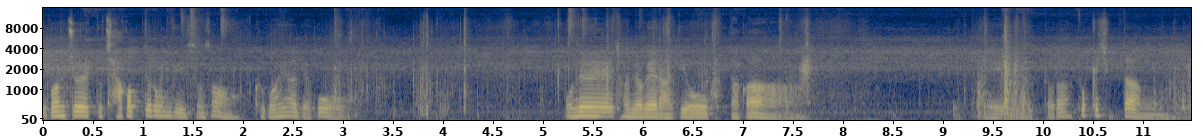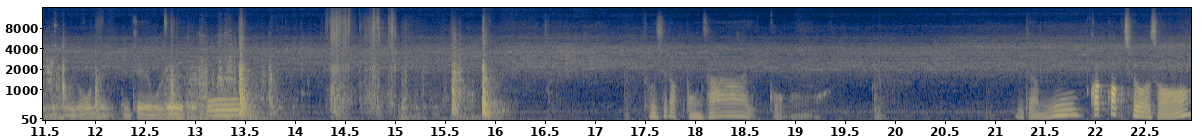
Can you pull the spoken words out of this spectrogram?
이번 주에 또 작업 들어온 게 있어서 그거 해야 되고 오늘 저녁에 라디오 갔다가 뭐 있더라? 토끼 식당 오늘 이제 올려야 되고 도시락 봉사 있고 현장이 꽉꽉 채워서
